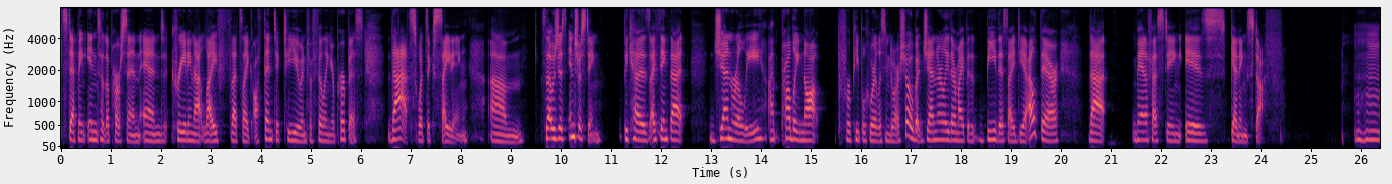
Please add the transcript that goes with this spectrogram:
stepping into the person and creating that life that's like authentic to you and fulfilling your purpose that's what's exciting. Um, so that was just interesting because I think that generally, I'm probably not for people who are listening to our show, but generally there might be this idea out there that manifesting is getting stuff. Mm-hmm.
